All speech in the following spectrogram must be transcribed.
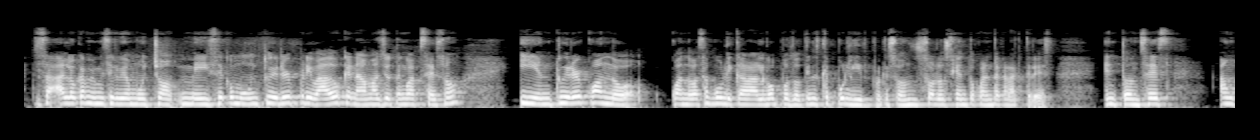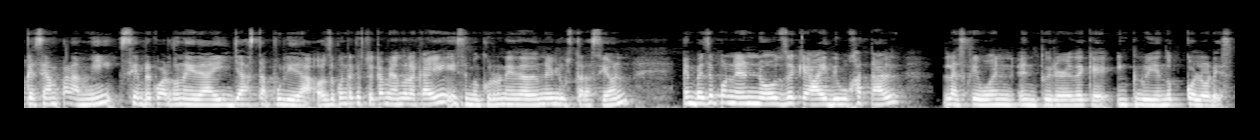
Entonces, algo que a mí me sirvió mucho, me hice como un Twitter privado que nada más yo tengo acceso y en Twitter cuando, cuando vas a publicar algo, pues lo tienes que pulir porque son solo 140 caracteres. Entonces, aunque sean para mí, siempre guardo una idea y ya está pulida. Os de cuenta que estoy caminando la calle y se me ocurre una idea de una ilustración. En vez de poner notes de que hay dibuja tal, la escribo en, en Twitter de que incluyendo colores,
